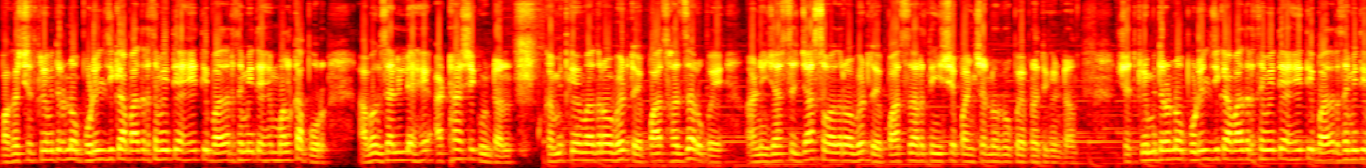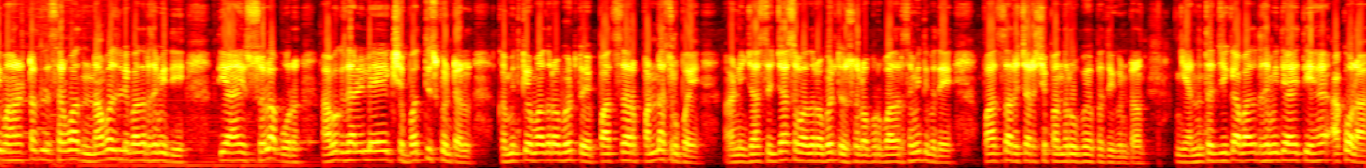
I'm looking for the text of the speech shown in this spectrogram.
बघा शेतकरी मित्रांनो पुढील जी काय बाजार समिती आहे ती बाजार समिती आहे मलकापूर. आवक झालेली आहे अठराशे क्विंटल. कमीत कमी बाजारावर भेटतोय पाच हजार रुपये आणि जास्तीत जास्त बाजारावर भेटतोय पाच हजार तीनशे पंच्याण्णव रुपये प्रति क्विंटल. शेतकरी मित्रांनो पुढील जी काय बाजार समिती आहे ती बाजार समिती महाराष्ट्रातली सर्वात नावाजली बाजार समिती ती आहे सोलापूर. आवक झालेली आहे एकशे बत्तीस क्विंटल. कमीत कमी बाजारावर भेटतोय पाच हजार पन्नास रुपये आणि जास्तीत जास्त बाजारावर भेटतोय सोलापूर बाजार समितीमध्ये पाच हजार चारशे पंधरा रुपये प्रति क्विंटल. यानंतर जी काय बाजार समिती आहे ती आहे अकोला.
